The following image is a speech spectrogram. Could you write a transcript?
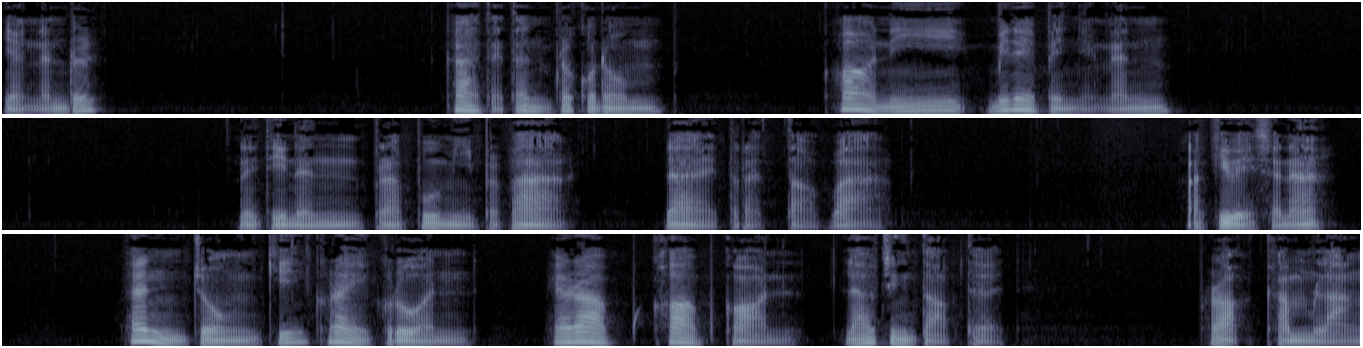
อย่างนั้นหรือข้าแต่ท่านพระโคดม ข้อนี้ไม่ได้เป็นอย่างนั้น ในที่นั้นพระผู้มีพระภาคได้ตรัสตอบว่าอาคิเวสนะ ท่านจงคิดใคร่ครวญให้รอบครอบก่อนแล้วจึงตอบเถิด เพราะคำหลัง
